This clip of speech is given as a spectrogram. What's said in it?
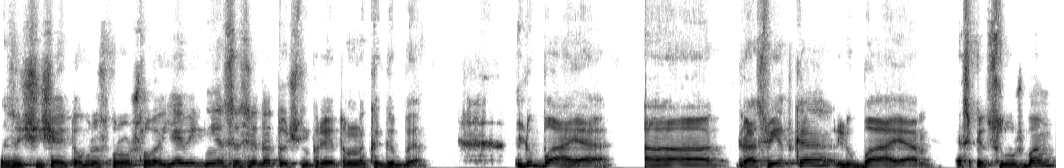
защищает образ прошлого, я ведь не сосредоточен при этом на КГБ. Любая э, разведка, любая спецслужба,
